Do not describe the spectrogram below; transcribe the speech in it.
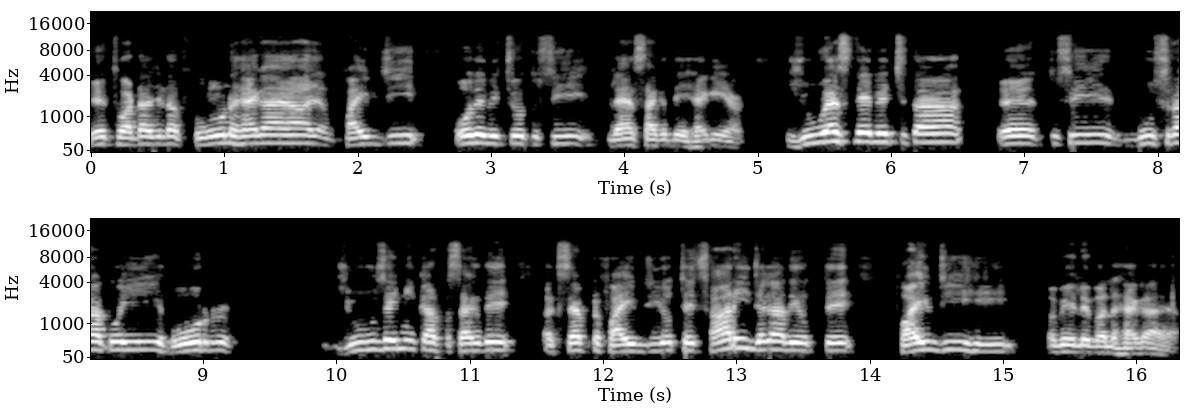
ਇਹ ਤੁਹਾਡਾ ਜਿਹੜਾ ਫੋਨ ਹੈਗਾ ਆ 5G ਉਹਦੇ ਵਿੱਚੋਂ ਤੁਸੀਂ ਲੈ ਸਕਦੇ ਹੈਗੇ ਆ। ਯੂਐਸ ਦੇ ਵਿੱਚ ਤਾਂ ਤੁਸੀਂ ਦੂਸਰਾ ਕੋਈ ਹੋਰ ਯੂਜ਼ ਹੀ ਨਹੀਂ ਕਰ ਸਕਦੇ ਐਕਸੈਪਟ 5G ਉੱਥੇ ਸਾਰੀ ਜਗ੍ਹਾ ਦੇ ਉੱਤੇ 5G ਹੀ ਅਵੇਲੇਬਲ ਹੈਗਾ ਆ।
